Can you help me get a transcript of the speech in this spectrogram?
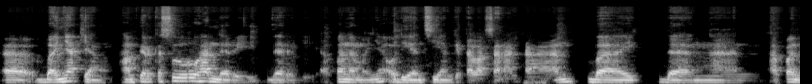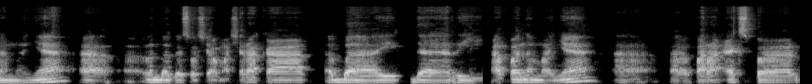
uh, banyak yang hampir keseluruhan dari dari apa namanya audiensi yang kita laksanakan baik dengan apa namanya uh, lembaga sosial masyarakat uh, baik dari apa namanya para expert,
